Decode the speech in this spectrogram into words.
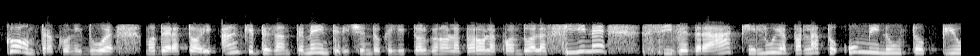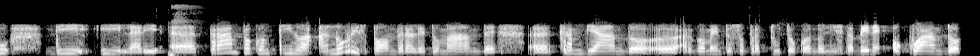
scontra con i due moderatori anche pesantemente dicendo che gli tolgono la parola quando alla fine si vedrà che lui ha parlato un minuto più di Hillary. Eh, Trump continua a non rispondere alle domande eh, cambiando eh, argomento soprattutto quando gli sta bene o quando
